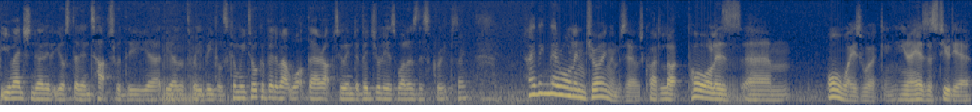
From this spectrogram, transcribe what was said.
You mentioned earlier that you're still in touch with the, uh, the other three Beatles. Can we talk a bit about what they're up to individually as well as this group thing? I think they're all enjoying themselves quite a lot. Paul is um, always working. You know, he has a studio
